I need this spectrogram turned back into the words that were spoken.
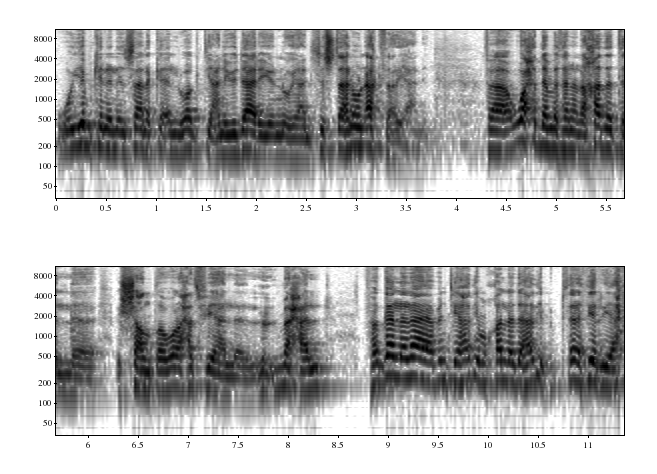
ويمكن الإنسان الوقت يعني يداري إنه يعني تستاهلون أكثر يعني. فواحدة مثلا أخذت الشنطة وراحت فيها المحل فقال لها لا يا بنتي هذه مقلدة هذه ب 30 ريال.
